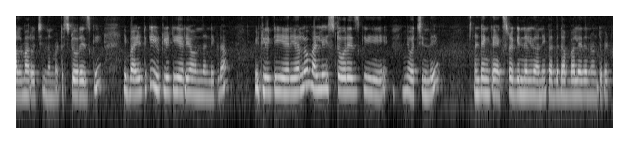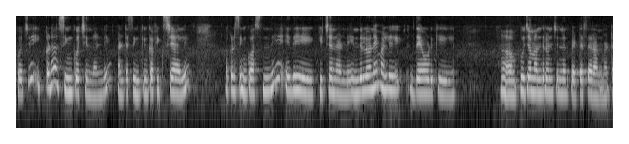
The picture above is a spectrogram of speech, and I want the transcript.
అల్మార్ వచ్చిందనమాట స్టోరేజ్కి. ఈ బయటికి యూటిలిటీ ఏరియా ఉందండి ఇక్కడ. యూటిలిటీ ఏరియాలో మళ్ళీ స్టోరేజ్కి వచ్చింది. అంటే ఇంకా ఎక్స్ట్రా గిన్నెలు కానీ పెద్ద డబ్బాలు ఏదైనా ఉంటే పెట్టుకోవచ్చు. ఇక్కడ సింక్ వచ్చిందండి. అంటే సింక్ ఇంకా ఫిక్స్ చేయాలి. అక్కడ సింక్ వస్తుంది. ఇది కిచెన్ అండి. ఇందులోనే మళ్ళీ దేవుడికి పూజ మందిరం చిన్నది పెట్టేశారనమాట.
